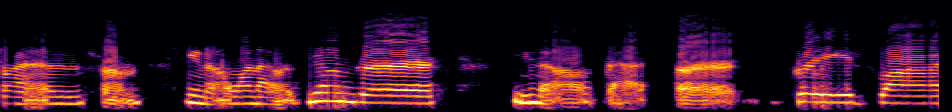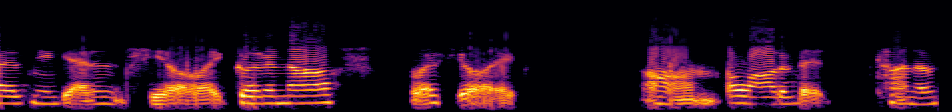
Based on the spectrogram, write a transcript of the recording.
friends from you know when I was younger. You know that or grades wise, maybe I didn't feel like good enough. So I feel like um, a lot of it kind of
